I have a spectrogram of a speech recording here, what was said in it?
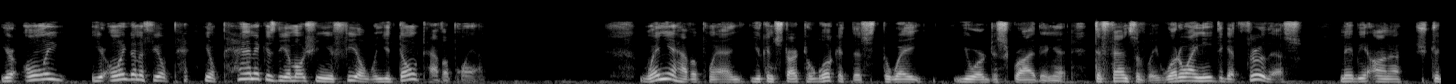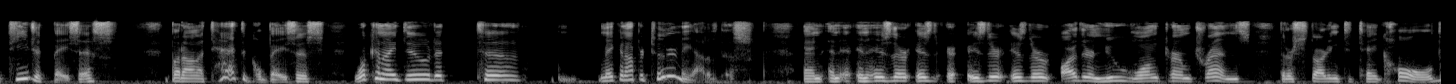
you're only you're only going to feel you know panic is the emotion you feel when you don't have a plan. When you have a plan, you can start to look at this the way you're describing it defensively. What do I need to get through this? Maybe on a strategic basis, but on a tactical basis, what can I do to to make an opportunity out of this? And and and is there is is there is there are there new long term trends that are starting to take hold?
